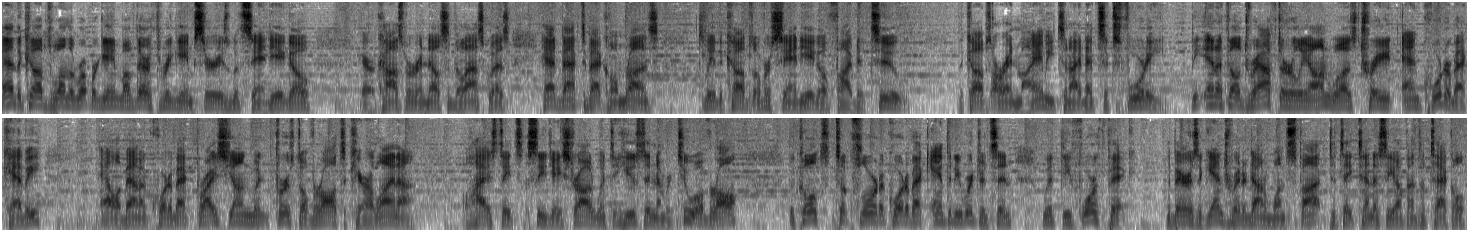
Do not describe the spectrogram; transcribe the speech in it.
And the Cubs won the rubber game of their three-game series with San Diego. Eric Hosmer and Nelson Velázquez had back-to-back home runs to lead the Cubs over San Diego 5-2. The Cubs are in Miami tonight at 6:40. The NFL draft early on was trade and quarterback heavy. Alabama quarterback Bryce Young went first overall to Carolina. Ohio State's CJ Stroud went to Houston, number two overall. The Colts took Florida quarterback Anthony Richardson with the fourth pick. The Bears again traded down one spot to take Tennessee offensive tackle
